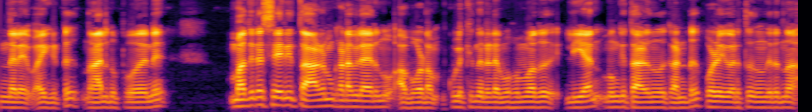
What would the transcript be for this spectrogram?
ഇന്നലെ വൈകിട്ട് നാല് മുപ്പതിന് മധുരശ്ശേരി താഴം കടവിലായിരുന്നു അപകടം. കുളിക്കുന്നതിനിടെ മുഹമ്മദ് ലിയാൻ മുങ്ങിത്താഴുന്നത് കണ്ട് പുഴയോരത്ത് നിന്നിരുന്ന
